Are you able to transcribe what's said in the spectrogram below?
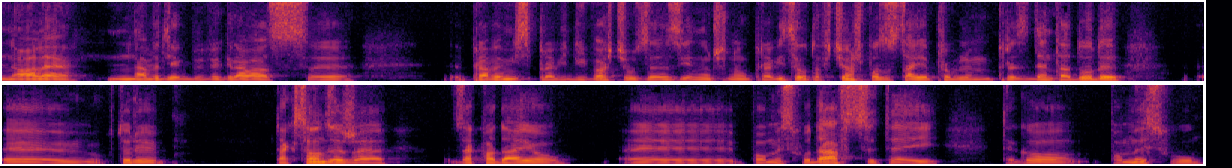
no ale nawet jakby wygrała z Prawem i Sprawiedliwością, ze Zjednoczoną Prawicą, to wciąż pozostaje problem prezydenta Dudy, który tak sądzę, że zakładają pomysłodawcy tej tego pomysłu,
